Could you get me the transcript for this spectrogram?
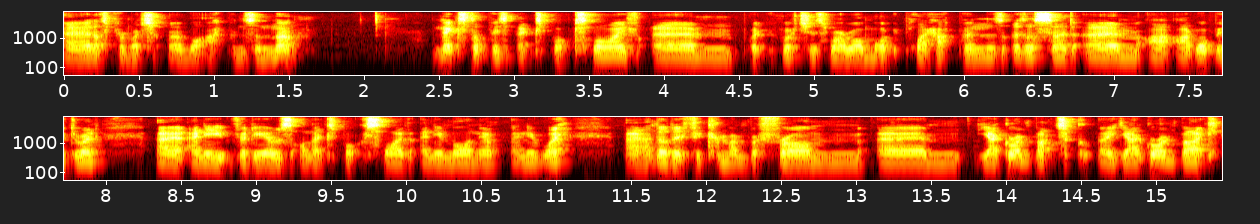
Uh, that's pretty much uh, what happens in that. Next up is Xbox Live, um, which is where our multiplayer happens. As I said, um, I, I, won't be doing uh, any videos on Xbox Live anymore now. Anyway, uh, I don't know if you can remember from um, yeah, going back to uh, yeah, going back.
